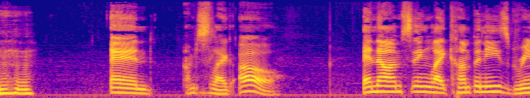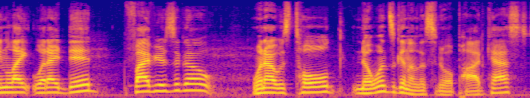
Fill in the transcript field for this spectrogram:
Mm-hmm. and I'm just like, oh. And now I'm seeing like companies greenlight what I did five years ago when I was told no one's gonna listen to a podcast.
